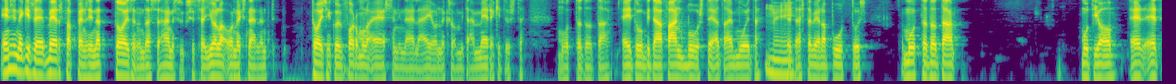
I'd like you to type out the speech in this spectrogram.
ensinnäkin se Verstappen siinä toisena tässä äänestyksessä, jolla onneksi näillä nyt toisin kuin Formula E, niin näillä ei onneksi ole mitään merkitystä, mutta tota, ei tullut mitään fanboosteja tai muita, niin. se tästä vielä puuttuisi. Mutta tota, mut joo, et, et,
